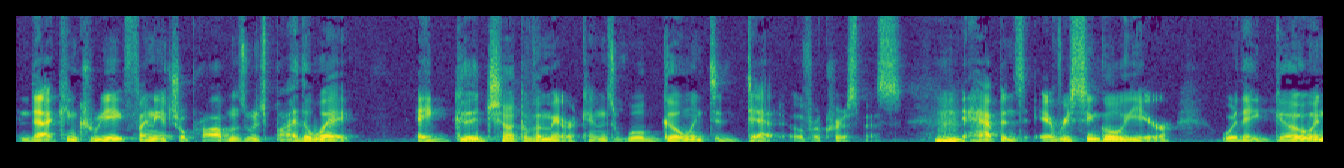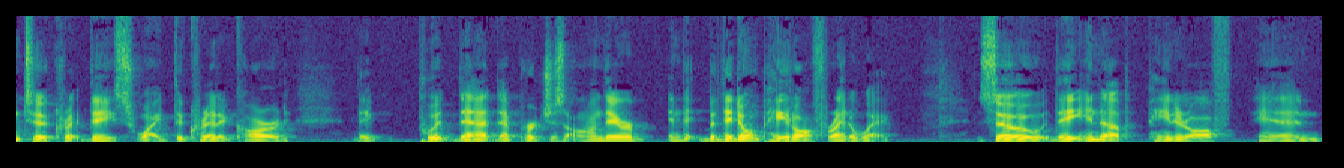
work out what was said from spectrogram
and that can create financial problems. Which, by the way, a good chunk of Americans will go into debt over Christmas. Hmm. It happens every single year where they go into they swipe the credit card, they put that that purchase on there, and but they don't pay it off right away. So they end up paying it off in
